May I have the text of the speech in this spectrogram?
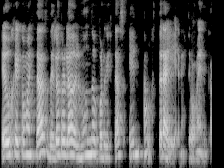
Euge, ¿cómo estás? Del otro lado del mundo porque estás en Australia en este momento.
